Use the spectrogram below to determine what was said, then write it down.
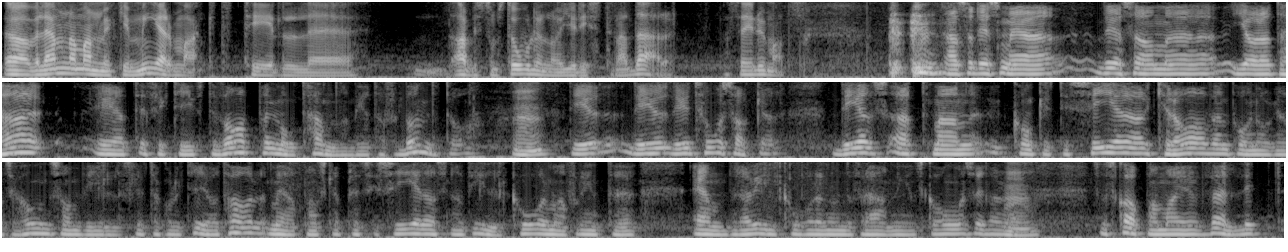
Överlämnar man mycket mer makt till eh, Arbetsdomstolen och juristerna där? Vad säger du Mats? Alltså det som, är, det som eh, gör att det här är ett effektivt vapen mot Hamnarbetarförbundet då. Mm. Det, är, det, är, det är två saker. Dels att man konkretiserar kraven på en organisation som vill sluta kollektivavtal med att man ska precisera sina villkor. Man får inte ändra villkoren under förhandlingens gång och så vidare. Mm. Så skapar man ju väldigt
